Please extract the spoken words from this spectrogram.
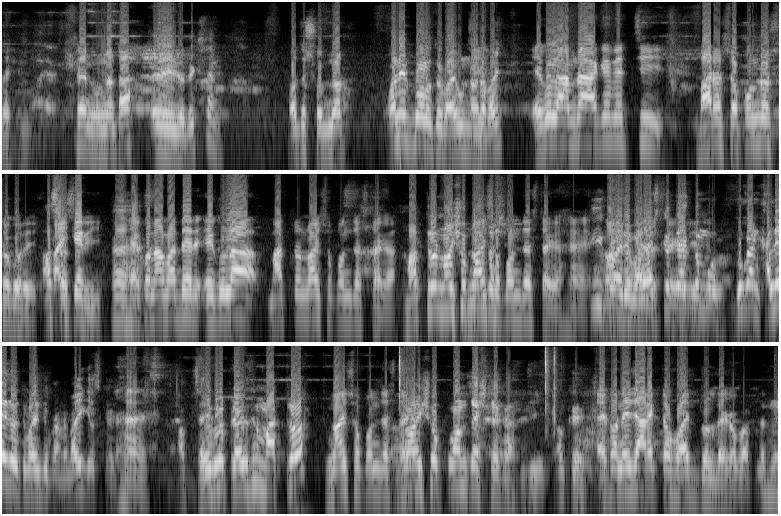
দেখেন দেখেন ওন্নাটা এই যে দেখছেন? কত সুন্দর। অনেক বড় তো ভাই ওন্নাটা ভাই। এগুলো আমরা আগে বেচছি বারোশো পনেরোশো করে আচ্ছা, পাইকারি। হ্যাঁ, হ্যাঁ। এখন আমাদের এগুলা মাত্র নয়শো পঞ্চাশ টাকা। মাত্র নয়শো নয়শো পঞ্চাশ টাকা হ্যাঁ। কি কয় ভাই আজকে তো একদম দোকান খালি হয়ে যেত ভাই দোকানে। ভাই হ্যাঁ। আচ্ছা এগুলো প্রাইস মাত্র নয়শো পঞ্চাশ টাকা। 950 টাকা। জি। ওকে। এখন এই যে আরেকটা হোয়াইট গোল্ড দেখাবো আপনাদের।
